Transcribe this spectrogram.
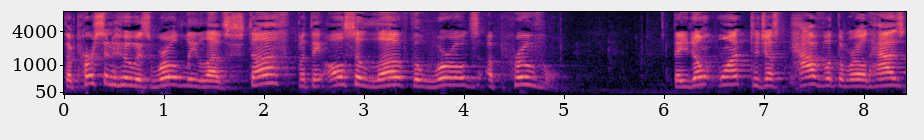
The person who is worldly loves stuff, but they also love the world's approval. They don't want to just have what the world has,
